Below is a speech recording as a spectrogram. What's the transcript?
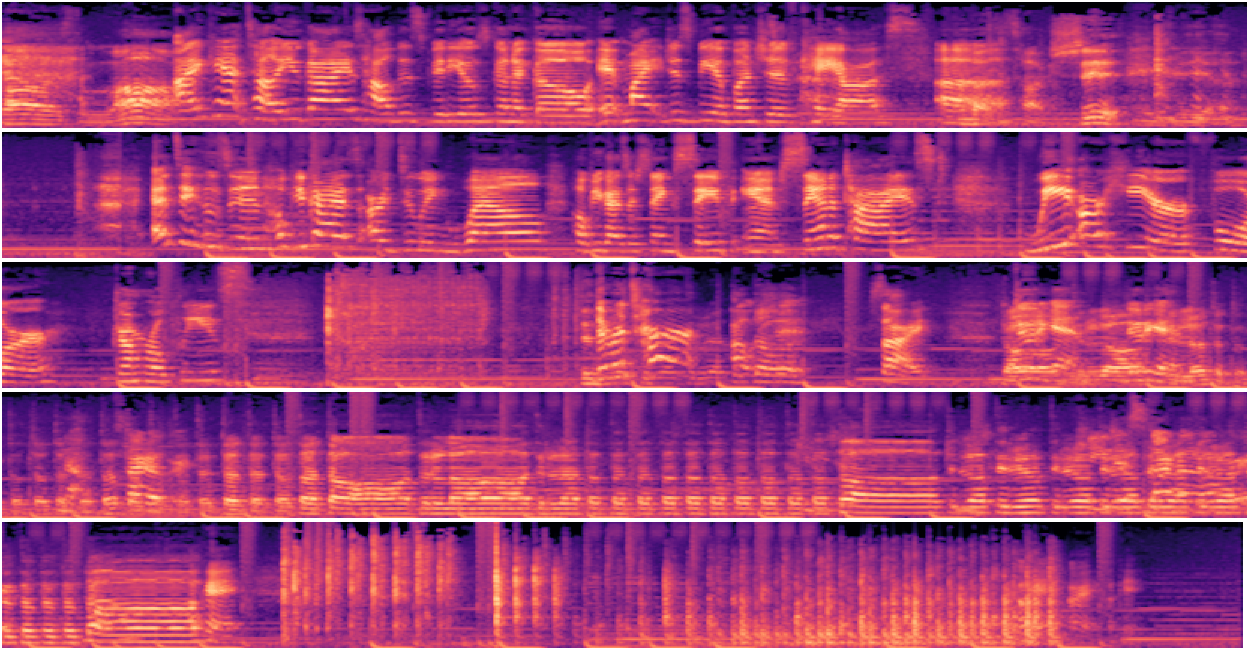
The law. Clause the law. I can't tell you guys how this video is gonna go. It might just be a bunch of chaos. I'm about Uh, to talk shit in this video. Etsy who's in. Hope you guys are doing well. Hope you guys are staying safe and sanitized. We are here for drum roll, please. The return. Oh shit. Sorry. Do it again. Do it again. No, start over. Can you just start it over? Okay. Okay, alright, okay.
